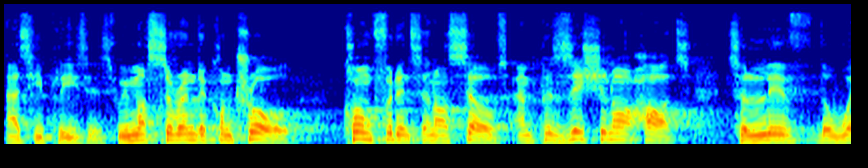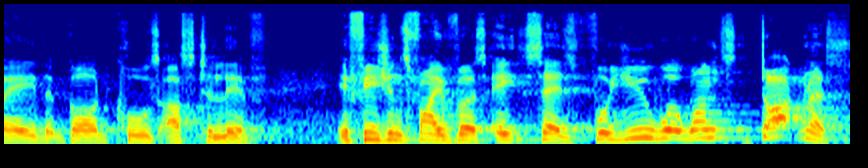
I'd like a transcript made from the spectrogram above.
as He pleases. We must surrender control, confidence in ourselves, and position our hearts to live the way that God calls us to live. Ephesians 5, verse 8 says, For you were once darkness,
